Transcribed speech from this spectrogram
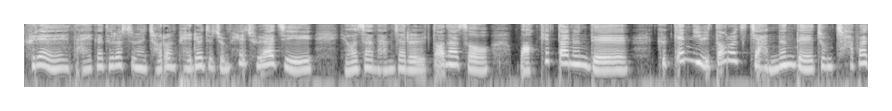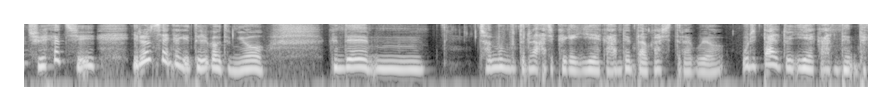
그래 나이가 들었으면 저런 배려도 좀 해줘야지 여자 남자를 떠나서 먹겠다는데 그 깻잎이 떨어지지 않는데 좀 잡아줘야지 이런 생각이 들거든요. 근데 음 젊은 분들은 아직 그게 이해가 안 된다고 하시더라고요. 우리 딸도 이해가 안 된대.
